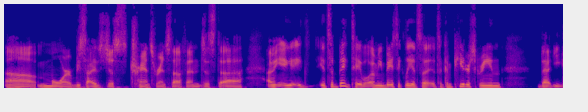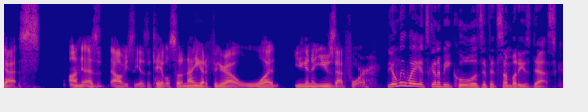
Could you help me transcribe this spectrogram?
uh more besides just transferring stuff and just uh i mean it, it, it's a big table. I mean basically it's a it's a computer screen that you got on as obviously as a table. So now you got to figure out what you're going to use that for. The only way it's going to be cool is if it's somebody's desk.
